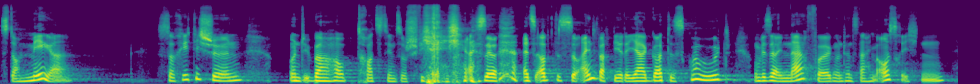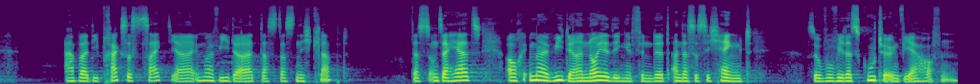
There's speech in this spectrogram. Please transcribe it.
Ist doch mega. Ist doch richtig schön und überhaupt trotzdem so schwierig. Also als ob das so einfach wäre. Ja, Gott ist gut und wir sollen ihm nachfolgen und uns nach ihm ausrichten. Aber die Praxis zeigt ja immer wieder, dass das nicht klappt. Dass unser Herz auch immer wieder neue Dinge findet, an das es sich hängt, so wo wir das Gute irgendwie erhoffen.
